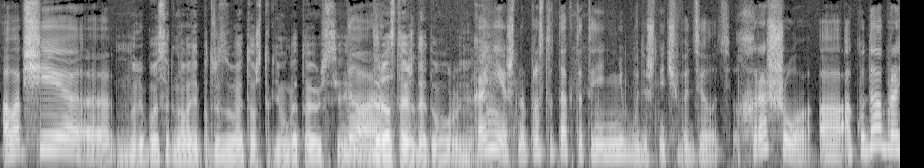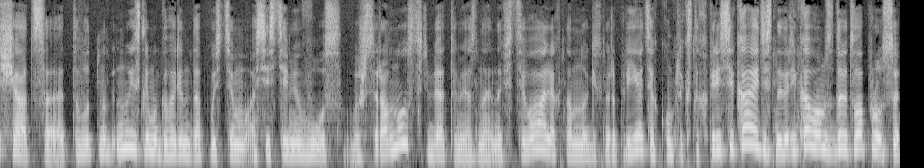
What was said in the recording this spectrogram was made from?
А вообще, э, Ну, любое соревнование подразумевает то, что ты к нему готовишься Да. и дорастаешь до этого уровня. конечно, просто так-то ты не- не будешь ничего делать. Хорошо. А, а куда обращаться? Это вот, ну, ну, если мы говорим, допустим, о системе ВОЗ, вы же все равно с ребятами, я знаю, на фестивалях, на многих мероприятиях комплексных пересекаетесь, наверняка вам задают вопросы.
